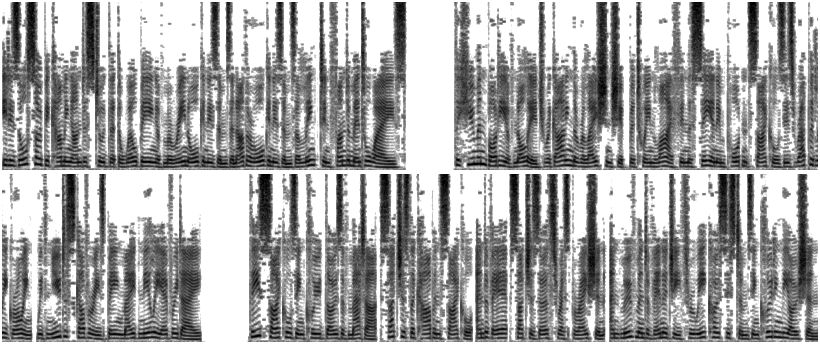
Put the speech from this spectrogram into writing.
It is also becoming understood that the well-being of marine organisms and other organisms are linked in fundamental ways. The human body of knowledge regarding the relationship between life in the sea and important cycles is rapidly growing, with new discoveries being made nearly every day. These cycles include those of matter such as the carbon cycle and of air such as Earth's respiration, and movement of energy through ecosystems including the ocean.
